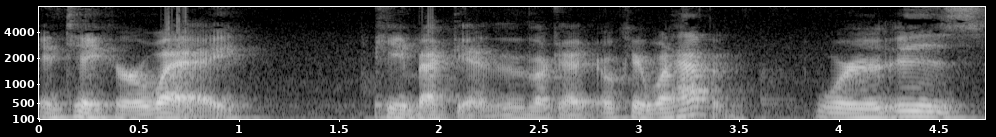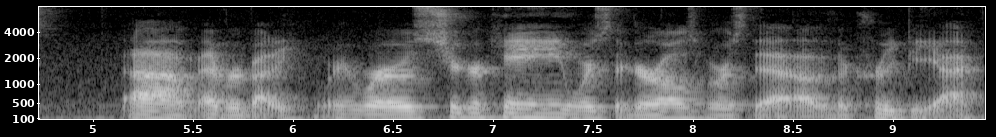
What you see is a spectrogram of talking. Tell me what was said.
and take her away. Came back in and look at okay, what happened? Where is um, everybody? Where, where was? Where's the girls? Where's the uh, the creepy guy?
